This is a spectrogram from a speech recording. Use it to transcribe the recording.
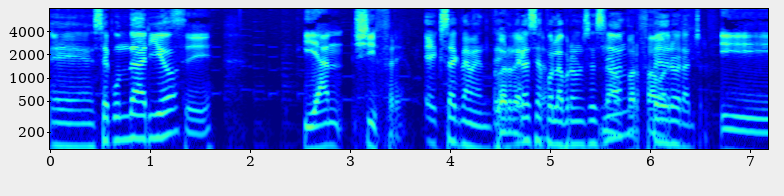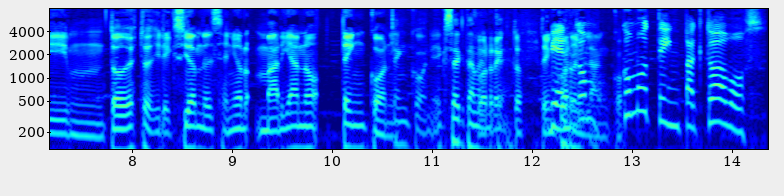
eh, secundario. Sí. Ian Schifre. Exactamente. Correcto. Gracias por la pronunciación, No, por favor. Pedro Grancher. Y mm, todo esto es dirección del señor Mariano Tenconi. Tenconi, exactamente. Correcto, Bien, Tenconi ¿cómo, Blanco. cómo te impactó a vos?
